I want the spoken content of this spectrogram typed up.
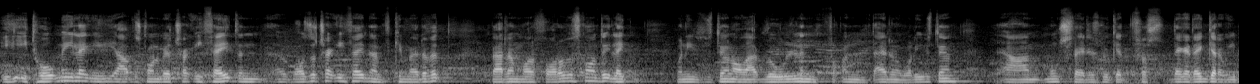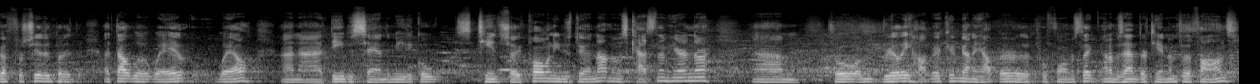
he, he told me like he, it was going to be a tricky fight, and it was a tricky fight, and I came out of it better than what I thought it was going to do. Like when he was doing all that rolling and fucking, I don't know what he was doing. Um, most fighters would get. Like I did get a wee bit frustrated, but I, dealt with it well. Well, and uh, Dee was saying to me to go change southpaw when he was doing that, and I was catching him here and there. Um, so I'm really happy. I couldn't be any happier with the performance, like, and I was entertaining for the fans.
